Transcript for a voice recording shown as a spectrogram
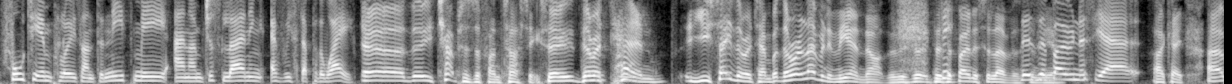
40 employees underneath me, and I'm just learning every step of the way. Uh, the chapters are fantastic. So there are 10. You say there are 10, but there are 11 in the end, aren't there? There's a, there's a bonus 11. There's a the end. bonus, yeah. Okay. Uh,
